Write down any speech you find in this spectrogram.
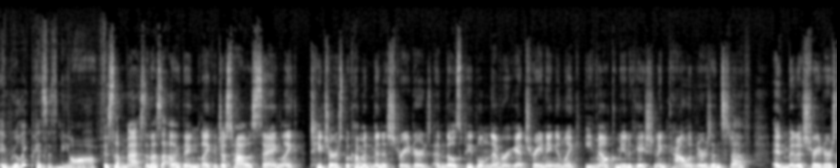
it really pisses me off. It's a mess. And that's the other thing. Like, just how I was saying, like, teachers become administrators, and those people never get training in like email communication and calendars and stuff. Administrators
